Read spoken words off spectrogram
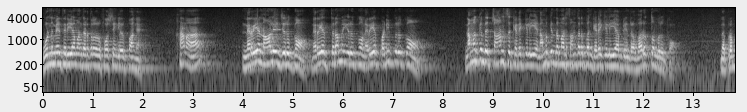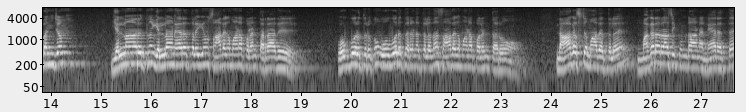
ஒன்றுமே தெரியாமல் அந்த இடத்துல ஒரு போஸ்டிங்கில் இருப்பாங்க. ஆனால் நிறைய நாலேஜ் இருக்கும் நிறைய திறமை இருக்கும் நிறைய படிப்பு இருக்கும். நமக்கு இந்த சான்ஸ் கிடைக்கலையே நமக்கு இந்த மாதிரி சந்தர்ப்பம் கிடைக்கலையே அப்படின்ற வருத்தம் இருக்கும். இந்த பிரபஞ்சம் எல்லாருக்கும் எல்லா நேரத்துலையும் சாதகமான பலன் தராது. ஒவ்வொருத்தருக்கும் ஒவ்வொரு தருணத்தில் தான் சாதகமான பலன் தரும். இந்த ஆகஸ்ட் மாதத்தில் மகர ராசிக்கு உண்டான நேரத்தை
